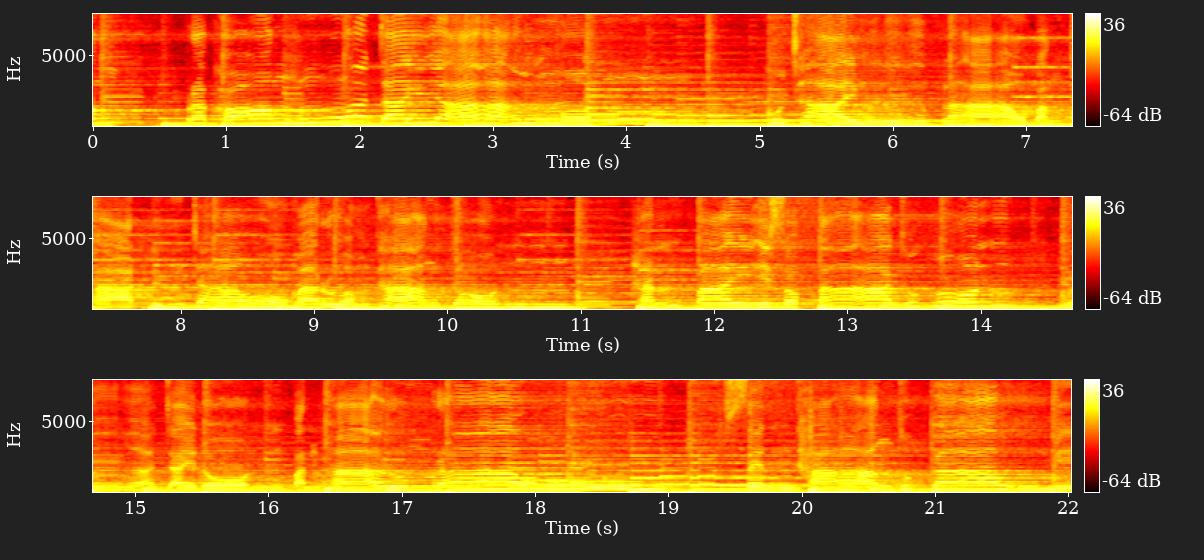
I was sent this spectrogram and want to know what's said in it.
ง ประคองหัวใจยามหมน ผู้ชายมือเปล่าบังอาจดึงเจ้ามาร่วมทางจน หันไปสบตาทุกหนเมื่อใจโดนปัญหารุมเร้าเส้นทา ทุกก้าวมี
